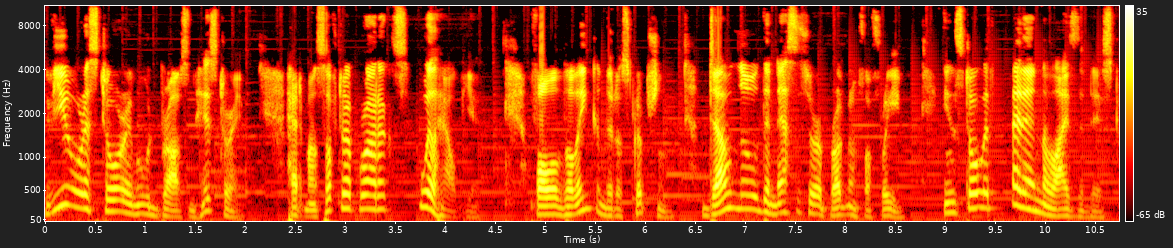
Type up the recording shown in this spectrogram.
view or restore removed browsing history, Hetman Software Products will help you. Follow the link in the description, download the necessary program for free, install it and analyze the disk.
